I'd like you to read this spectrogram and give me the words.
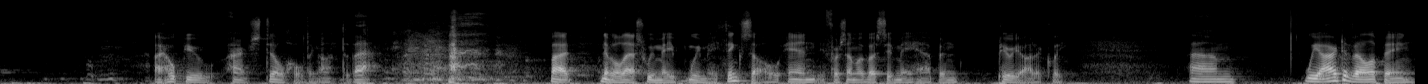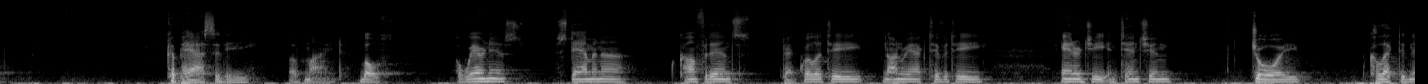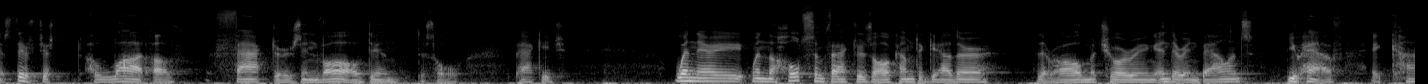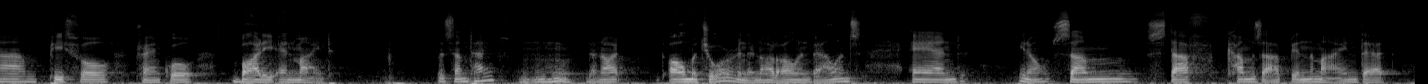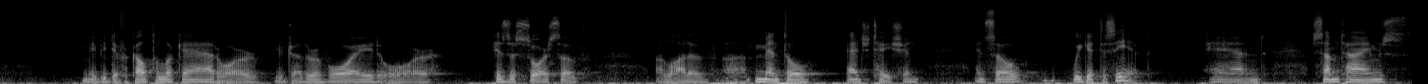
I hope you aren't still holding on to that. but nevertheless, we may, we may think so, and for some of us, it may happen periodically. Um, we are developing capacity of mind, both awareness, stamina, confidence, tranquility, non reactivity, energy, intention, joy, collectedness. There's just a lot of factors involved in this whole package. When, they, when the wholesome factors all come together, they're all maturing and they're in balance, you have a calm, peaceful, tranquil body and mind. But sometimes mm-hmm, they're not all mature and they're not all in balance. And, you know, some stuff comes up in the mind that may be difficult to look at or you'd rather avoid or is a source of a lot of uh, mental agitation. And so we get to see it. And sometimes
